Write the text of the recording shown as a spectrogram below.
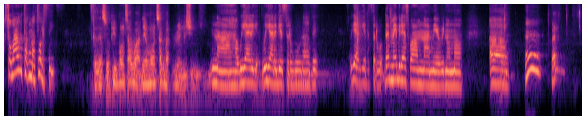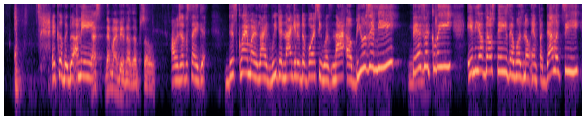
So why are we talking about toilet seats? because that's what people want to talk about. They want to talk about the real issues. Nah, we gotta get we gotta get to the root of it. We gotta get to the root. That maybe that's why I'm not married no more. Uh, mm, Right? It could be, but I mean, That's that might be another episode. I was just gonna say disclaimer, like we did not get a divorce. He was not abusing me Mm-hmm. physically, any of those things. There was no infidelity.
